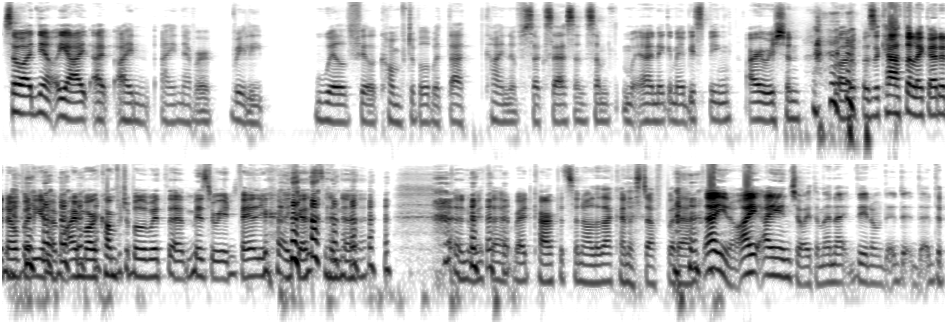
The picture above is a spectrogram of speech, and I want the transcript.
so I, you know, yeah, I, I, I, never really will feel comfortable with that kind of success. And some I think maybe it's being Irish and brought up as a Catholic I don't know but you know I'm, I'm more comfortable with uh, misery and failure I guess than, uh, than with uh, red carpets and all of that kind of stuff. But um, uh, you know I, I enjoy them. And I, you know the the,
